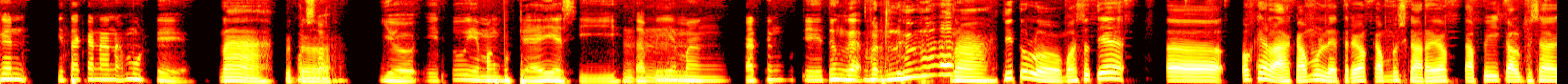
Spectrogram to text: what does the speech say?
kan kita kan anak muda ya. Nah, betul. Masa yo itu emang budaya sih, tapi Mm-mm. emang kadang budaya itu nggak perlu. Nah, gitu loh. Maksudnya eh oke lah kamu lihat reok, kamu suka reok, tapi kalau bisa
